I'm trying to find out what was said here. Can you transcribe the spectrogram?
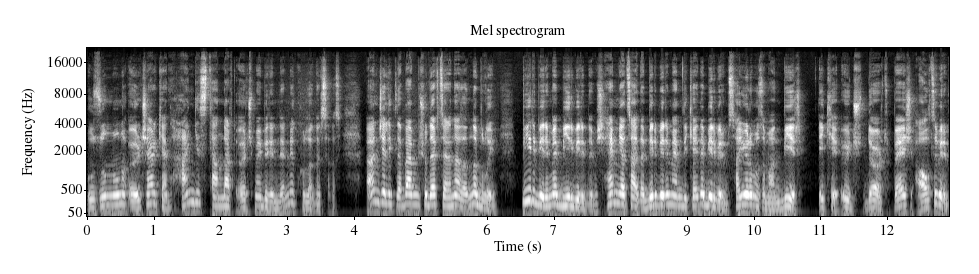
uzunluğunu ölçerken hangi standart ölçme birimlerini kullanırsınız? Öncelikle ben şu defterin alanını bulayım. Bir birime bir birim demiş. Hem yatayda bir birim hem dikeyde bir birim. Sayıyorum o zaman 1, 2, 3, 4, 5, 6 birim.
